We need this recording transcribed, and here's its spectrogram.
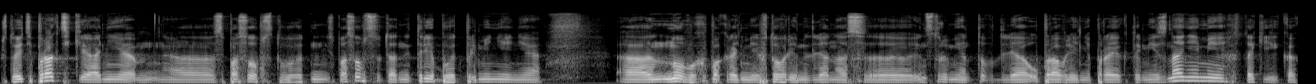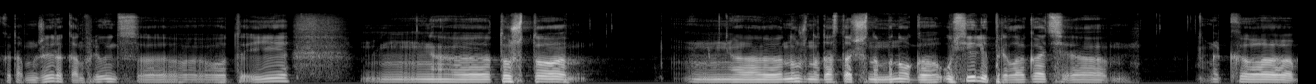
что эти практики, они способствуют, ну, не способствуют, они требуют применения Э, новых, по крайней мере, в то время для нас э, инструментов для управления проектами и знаниями, такие как там Jira, Confluence. Э, вот, и то, что нужно достаточно много усилий прилагать к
